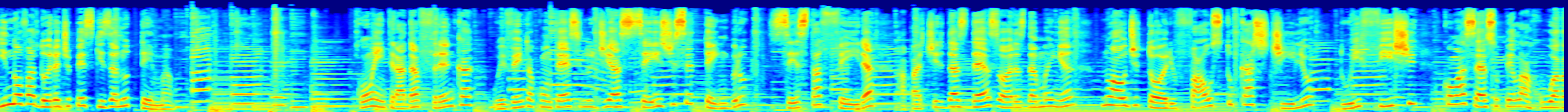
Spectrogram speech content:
inovadora de pesquisa no tema. Com entrada franca, o evento acontece no dia 6 de setembro, sexta-feira, a partir das 10 horas da manhã, no auditório Fausto Castilho, do IFISH, com acesso pela rua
